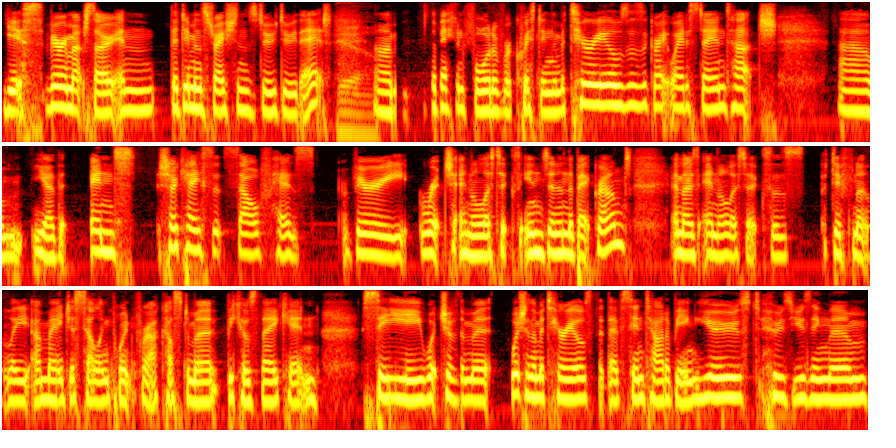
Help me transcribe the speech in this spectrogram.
Yes, very much so, and the demonstrations do do that. Yeah. Um, the back and forth of requesting the materials is a great way to stay in touch. Um, yeah, the, and Showcase itself has very rich analytics engine in the background, and those analytics is definitely a major selling point for our customer because they can see which of the which of the materials that they've sent out are being used, who's using them,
